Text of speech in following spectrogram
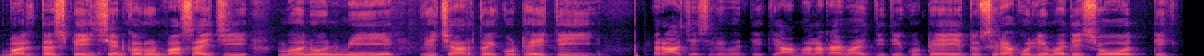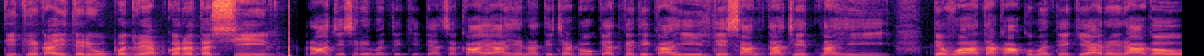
भलतंच टेन्शन करून बसायची. म्हणून मी विचारतोय कुठे ती. राजेश्री म्हणते की आम्हाला काय माहिती ती कुठे दुसऱ्या खोलीमध्ये शोध. ती तिथे काहीतरी उपद्व्याप करत असशील. राजेश्री म्हणते की त्याचं काय आहे ना? तिच्या डोक्यात कधी काय येईल ते सांगताच येत नाही. तेव्हा आता काकू म्हणते की अरे राघव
